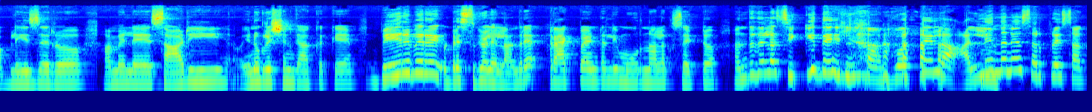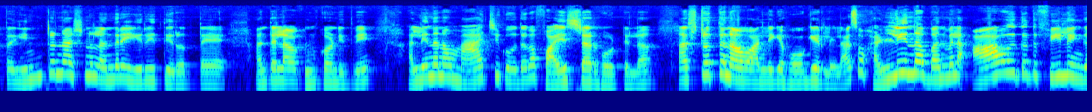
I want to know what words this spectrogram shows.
ಬ್ಲೇಸರ್ ಆಮೇಲೆ ಸಾರಿ ಇನೋಗ್ರೇಷನ್ಗೆ ಹಾಕಕ್ಕೆ ಬೇರೆ ಬೇರೆ ಡ್ರೆಸ್ಗಳೆಲ್ಲ ಅಂದ್ರೆ ಟ್ರ್ಯಾಕ್ ಪ್ಯಾಂಟ್ ಅಲ್ಲಿ ಮೂರ್ ನಾಲ್ಕು ಸೆಟ್ ಅಂತದೆಲ್ಲ ಸಿಕ್ಕಿದ್ದೇ ಇಲ್ಲ. ಗೊತ್ತಿಲ್ಲ. ಅಲ್ಲಿಂದನೇ ಸರ್ಪ್ರೈಸ್ ಆಗ್ತದೆ ಇಂಟರ್ನ್ಯಾಷನಲ್ ಅಂದ್ರೆ ಈ ರೀತಿ ಇರುತ್ತೆ ಅಂತೆಲ್ಲ ಅನ್ಕೊಂಡಿದ್ವಿ. ಅಲ್ಲಿಂದ ನಾವು ಮ್ಯಾಚಿಗೆ ಹೋದಾಗ ಫೈವ್ ಸ್ಟಾರ್ ಹೋಟೆಲ್ ಅಷ್ಟೊತ್ತು ನಾವು ಅಲ್ಲಿಗೆ ಹೋಗಿರ್ಲಿಲ್ಲ. ಸೊ ಹಳ್ಳಿಯಿಂದ ಬಂದ್ಮೇಲೆ ಆವಾಗದ ಫೀಲಿಂಗ್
